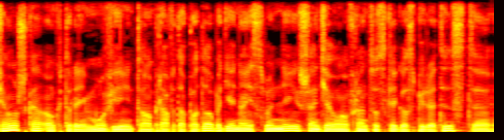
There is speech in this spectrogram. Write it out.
Książka, o której mówi, to prawdopodobnie najsłynniejsze dzieło francuskiego spirytysty,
